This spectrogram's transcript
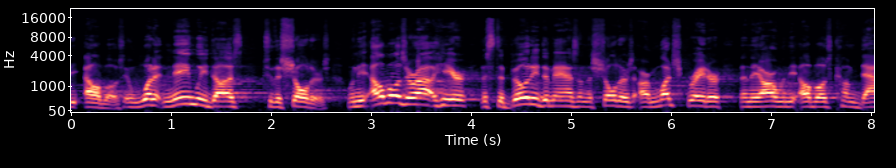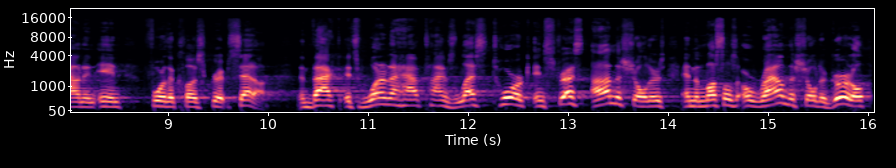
the elbows and what it namely does to the shoulders. When the elbows are out here, the stability demands on the shoulders are much greater than they are when the elbows come down and in for the close grip setup. In fact, it's one and a half times less torque and stress on the shoulders and the muscles around the shoulder girdle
